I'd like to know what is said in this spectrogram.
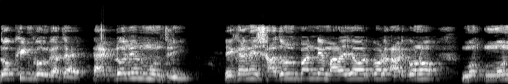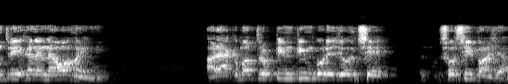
দক্ষিণ কলকাতায়, এক ডজন মন্ত্রী। এখানে সাধন পাণ্ডে মারা যাওয়ার পর আর কোনো মন্ত্রী এখানে নেওয়া হয়নি। আর একমাত্র টিম টিম করে জ্বলছে শশী পাঁজা।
